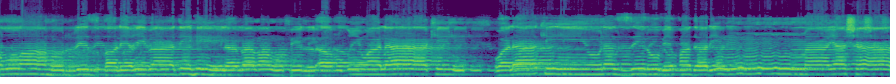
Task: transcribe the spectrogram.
الله الرزق لعباده لبغوا في الأرض ولكن ولكن ينزل بقدر ما يشاء.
